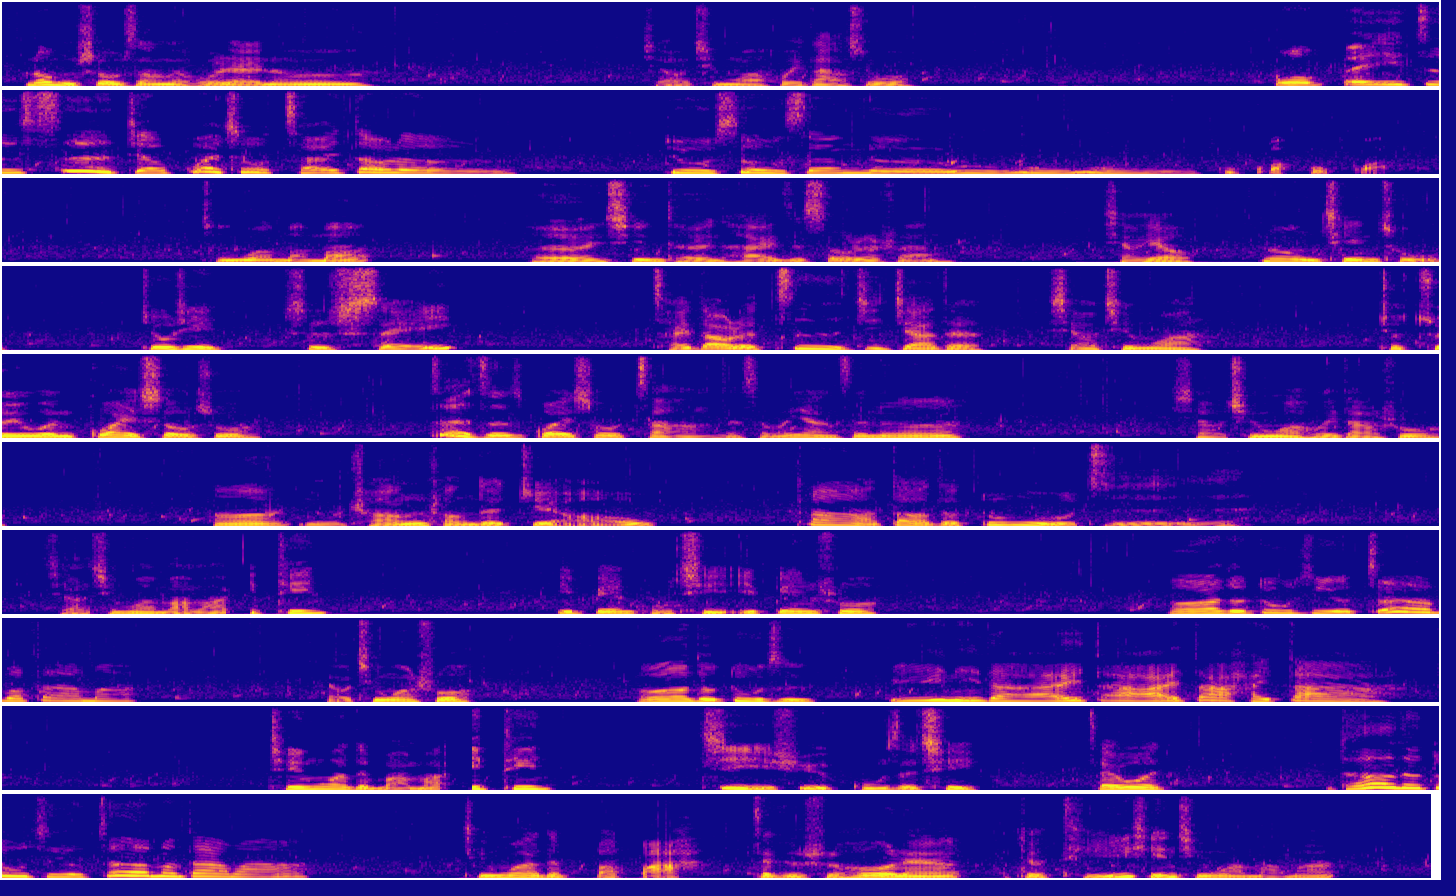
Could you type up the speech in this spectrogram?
弄受伤了回来呢？小青蛙回答说：“我被一只四脚怪兽踩到了，就受伤了。”呜呜呜，呱呱呱呱。青蛙妈妈很心疼孩子受了伤，想要弄清楚究竟是谁。踩到了自己家的小青蛙，就追问怪兽说：“这只怪兽长得什么样子呢？”小青蛙回答说：“它有长长的脚，大大的肚子。”小青蛙妈妈一听，一边鼓气一边说：“它的肚子有这么大吗？”小青蛙说：“它的肚子。”比你的还大，还大，还大！青蛙的妈妈一听，继续鼓着气，再问：“它的肚子有这么大吗？”青蛙的爸爸这个时候呢，就提醒青蛙妈妈：“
